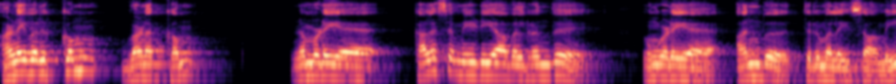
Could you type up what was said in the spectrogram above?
அனைவருக்கும் வணக்கம். நம்முடைய கலச மீடியாவிலிருந்து உங்களுடைய அன்பு திருமலை சாமி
